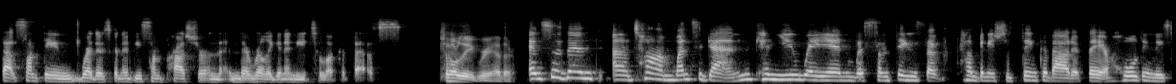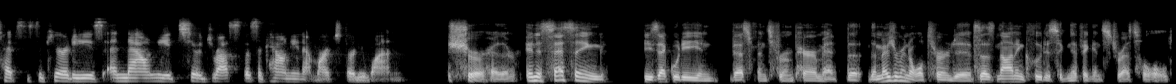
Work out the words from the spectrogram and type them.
that's something where there's going to be some pressure and, and they're really going to need to look at this. Totally agree, Heather. And so then, uh, Tom, once again, can you weigh in with some things that companies should think about if they are holding these types of securities and now need to address this accounting at March 31? Sure, Heather. In assessing these equity investments for impairment, the, the measurement alternative does not include a significant threshold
